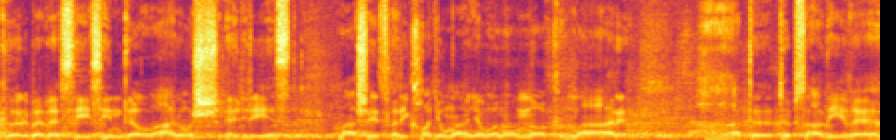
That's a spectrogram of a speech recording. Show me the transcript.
körbeveszi szinte a város egyrészt, másrészt pedig hagyománya van annak már hát több száz éve,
